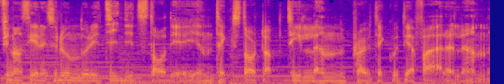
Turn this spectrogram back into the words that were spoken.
finansieringsrundor i tidigt stadie i en tech-startup till en private equity-affär eller en,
